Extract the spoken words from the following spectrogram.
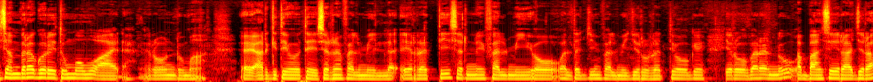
isan bira goreetu immoo mo'aadha yeroo hundumaa argite yoo ta'e sirna falmii irratti sirni falmii yoo waltajjiin falmii jiru irratti yoo yeroo barannu abbaan seeraa jira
